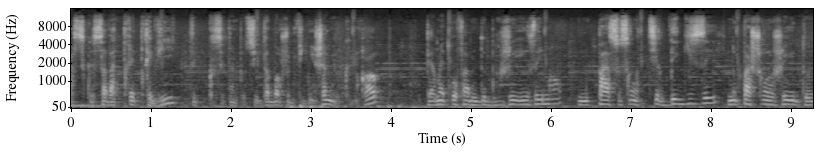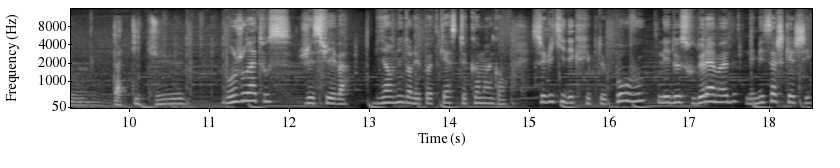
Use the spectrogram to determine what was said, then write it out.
parce que ça va très très vite que c'est impossible. D'abord, je ne finis jamais aucune robe. Permettre aux femmes de bouger aisément, ne pas se sentir déguisées, ne pas changer d'attitude. Bonjour à tous, je suis Eva. Bienvenue dans le podcast Comme un gant, celui qui décrypte pour vous les dessous de la mode, les messages cachés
